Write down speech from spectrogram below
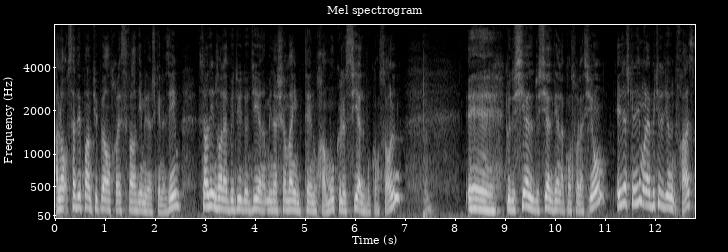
Alors, ça dépend un petit peu entre les Sfardim et les Ashkenazim. Les Sfardim ont l'habitude de dire Minashamaim que le ciel vous console, et que du ciel, du ciel vient la consolation. Et les Ashkenazim ont l'habitude de dire une phrase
